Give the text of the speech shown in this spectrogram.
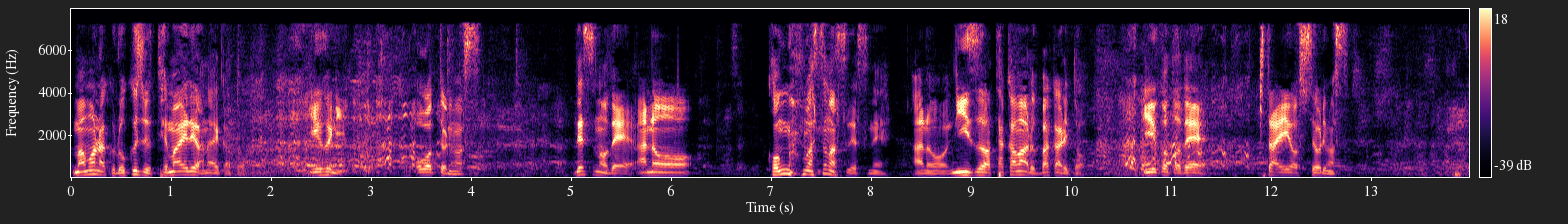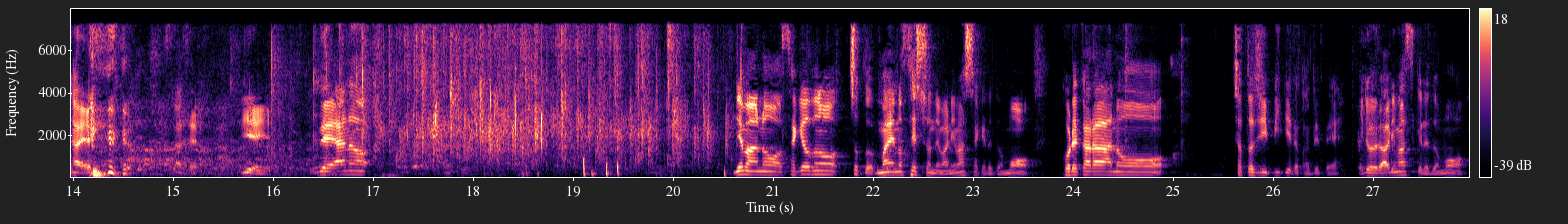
間もなく60手前ではないかというふうに思っております。ですので、あの、今後ますますですね、あの、ニーズは高まるばかりということで、期待をしております。はい。いません。いえいえ。で、あの、でもあの、先ほどのちょっと前のセッションでもありましたけれども、これからあの、チャット GPT とか出て、いろいろありますけれども、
